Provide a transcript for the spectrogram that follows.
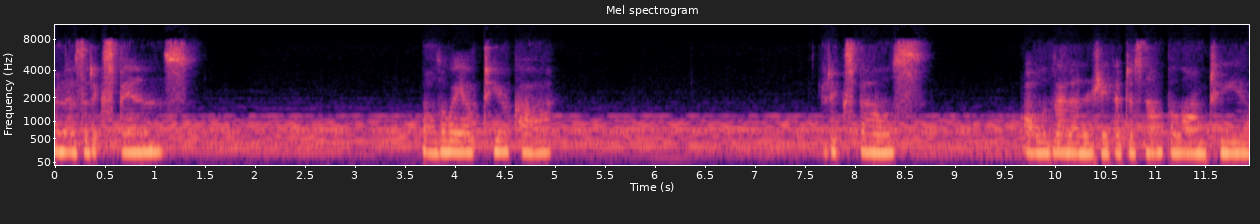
And as it expands, all the way out to your ka. It expels all of that energy that does not belong to you.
